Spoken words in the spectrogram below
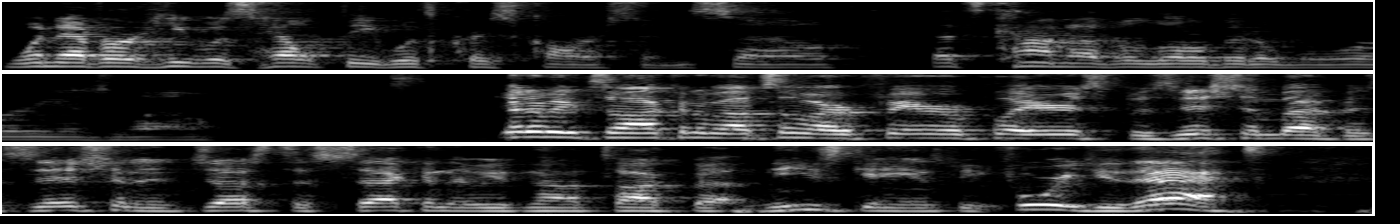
Whenever he was healthy with Chris Carson, so that's kind of a little bit of worry as well. Going to be talking about some of our favorite players position by position in just a second that we've not talked about in these games. Before we do that, I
